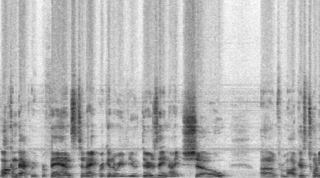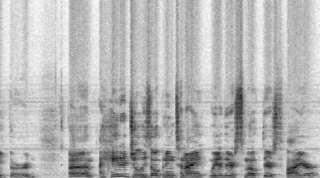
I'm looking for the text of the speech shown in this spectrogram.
Welcome back, Reaper fans. Tonight we're going to review Thursday Night Show um, from August 23rd. Um, I hated Julie's opening tonight. Where there's smoke, there's fire.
